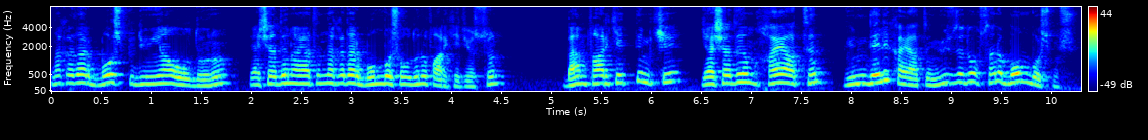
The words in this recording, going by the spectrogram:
ne kadar boş bir dünya olduğunu, yaşadığın hayatın ne kadar bomboş olduğunu fark ediyorsun. Ben fark ettim ki yaşadığım hayatın, gündelik hayatın %90'ı bomboşmuş.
